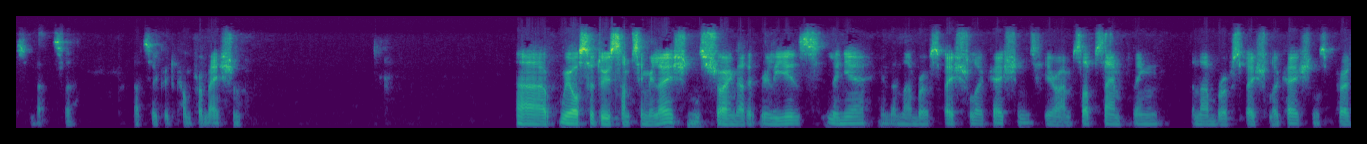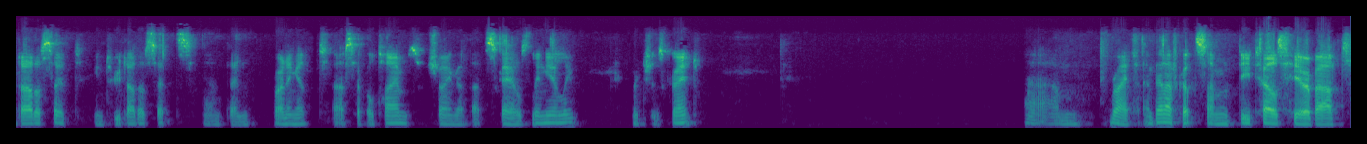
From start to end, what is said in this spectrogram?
So that's a, that's a good confirmation. Uh, we also do some simulations showing that it really is linear in the number of spatial locations. Here I'm subsampling the number of spatial locations per data set in two data sets and then running it uh, several times, showing that that scales linearly, which is great. Um, right, and then I've got some details here about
